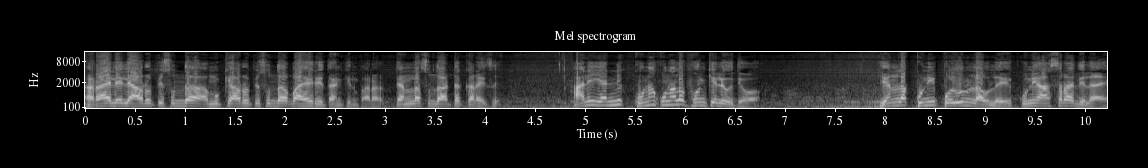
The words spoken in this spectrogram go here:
राहिलेले आरोपीसुद्धा मुख्य आरोपीसुद्धा बाहेर येत आणखीन फार त्यांना सुद्धा अटक करायचं आणि यांनी कुणाकुणाला फोन केले होते हो? यांना कुणी पळून लावलंय कुणी आसरा दिलाय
